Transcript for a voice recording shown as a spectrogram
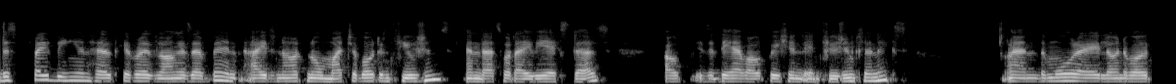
despite being in healthcare for as long as I've been, I did not know much about infusions, and that's what IVX does. Out, they have outpatient infusion clinics. And the more I learned about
